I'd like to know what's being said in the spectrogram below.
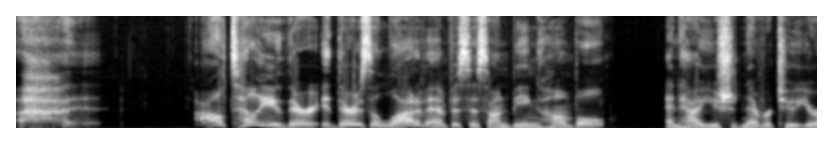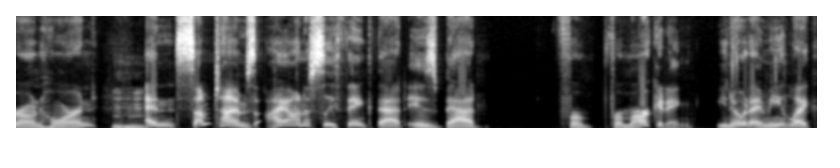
uh, I'll tell you there there's a lot of emphasis on being humble and how you should never toot your own horn. And sometimes I honestly think that is bad for for marketing. You know what I mean? Like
